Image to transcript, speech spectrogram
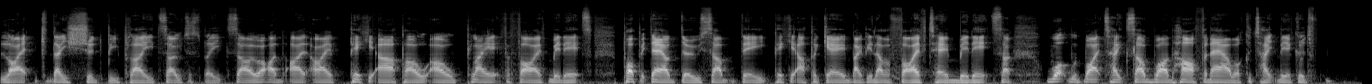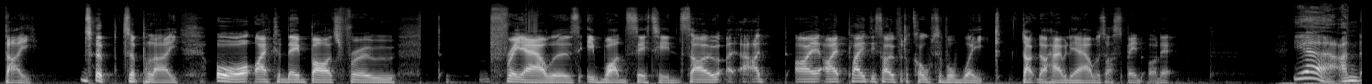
like they should be played, so to speak. So I, I, I, pick it up, I'll, I'll play it for five minutes, pop it down, do something, pick it up again, maybe another five, ten minutes. So what would, might take someone half an hour could take me a good day to, to play. Or I can then barge through three hours in one sitting. So I, I, I played this over the course of a week. Don't know how many hours I spent on it. Yeah, and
